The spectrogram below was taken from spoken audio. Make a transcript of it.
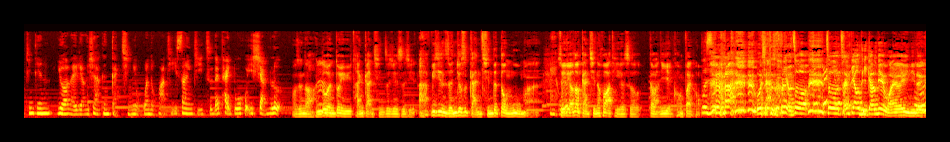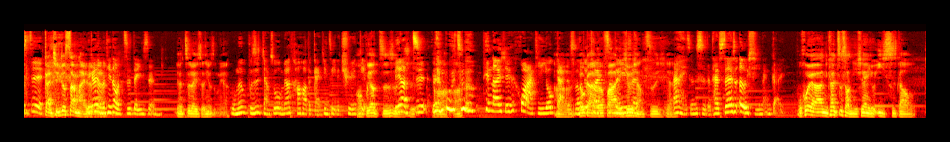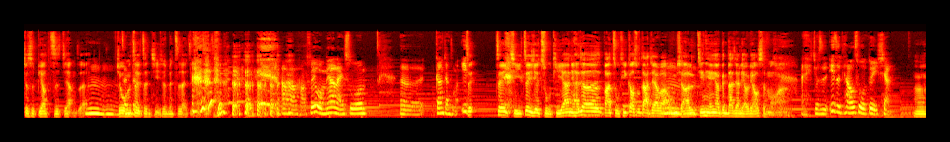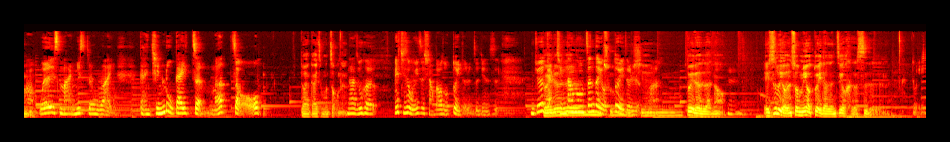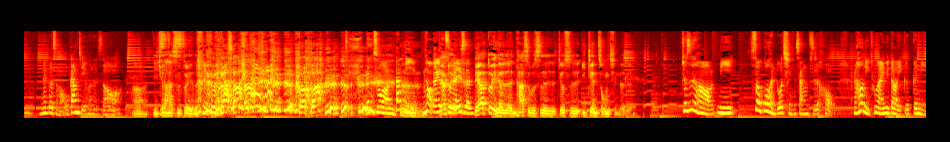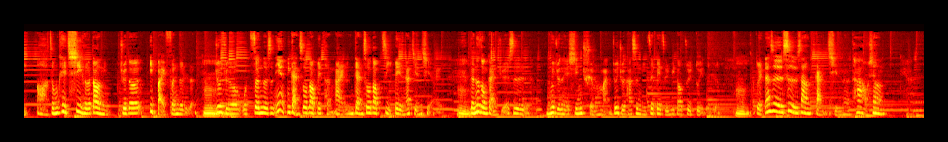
今天又要来聊一下跟感情有关的话题。上一集实在太多回响了哦，真的、啊，很多人对于谈感情这件事情、嗯、啊，毕竟人就是感情的动物嘛。哎、所以聊到感情的话题的时候，干嘛你眼眶泛红？不是，我想说有这么这么才标题刚念完而已，你的感情就上来了。你刚刚有没有听到我吱的一声？要吱了一声又怎么样？我们不是讲说我们要好好的改进自己的缺点，哦、不要吱，是不，是不要吱，忍不住、哦、听到一些话题有感的时候，有感而发，你就会想吱一下。哎，真是的，他实在是恶习难改。不会啊，你看，至少你现在有意识到，就是不要吱这样子、啊。嗯嗯，就我们这一整集就这边吱来吱去。好好好，所以我们要来说，呃，刚刚讲什么？一。这一集 这一集主题啊，你还是要把主题告诉大家吧。嗯、我们想要今天要跟大家聊聊什么啊？哎，就是一直挑错对象。嗯、oh,，Where is my Mr. Right？感情路该怎么走？对啊，该怎么走呢？那如何？哎，其实我一直想到说对的人这件事。你觉得感情当中真的有对的人吗？对的人哦，嗯，哎，是不是有人说没有对的人，只有合适的人？对。那个什么，我刚结婚的时候，嗯，你觉得他是对的？我 跟你说啊，当你，嗯、你看我刚刚说了一声，等下对的人，他是不是就是一见钟情的人？就是哈，你受过很多情伤之后，然后你突然遇到一个跟你啊，怎么可以契合到你觉得一百分的人，嗯，你就会觉得我真的是，因为你感受到被疼爱了，你感受到自己被人家捡起来了。嗯，的那种感觉是，你会觉得你的心全满，就会觉得他是你这辈子遇到最对的人。嗯，对。但是事实上，感情呢，它好像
